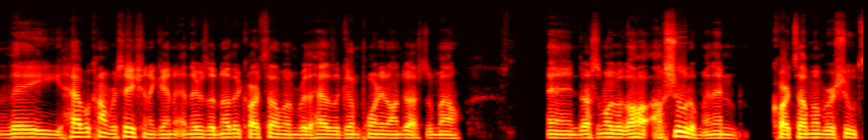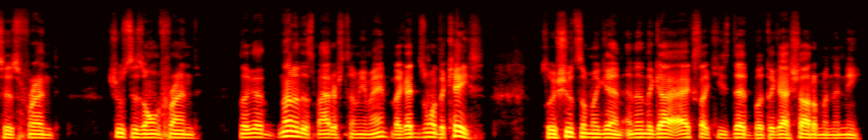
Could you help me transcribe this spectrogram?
they have a conversation again, and there's another cartel member that has a gun pointed on Josh Duhamel. And Josh Duhamel goes, Oh, I'll shoot him. And then cartel member shoots his friend, shoots his own friend. Like uh, none of this matters to me, man. Like I just want the case. So he shoots him again, and then the guy acts like he's dead, but the guy shot him in the knee.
